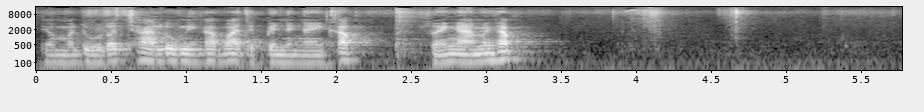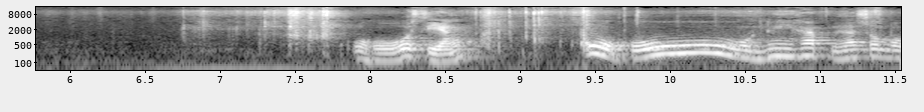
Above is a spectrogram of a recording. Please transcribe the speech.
เดี๋ยวมาดูรสชาติลูกนี้ครับ ว่าจะเป็นยังไงครับ สวยงามไหมครับ โอ้โหเสียง อ้โหนี่ครับเนื้อส้มโอ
